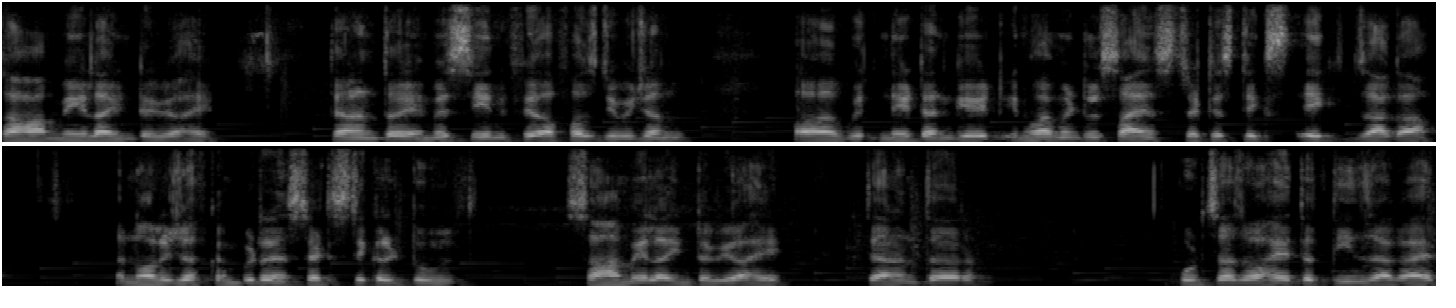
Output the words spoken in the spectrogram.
सहा मेला इंटरव्ह्यू आहे त्यानंतर M S C in first division with NET and GATE environmental science statistics एक जागा knowledge of computer and statistical tool सहा मेला इंटरव्ह्यू आहे त्यानंतर पुढचा जो आहे तर तीन जागा आहेत.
